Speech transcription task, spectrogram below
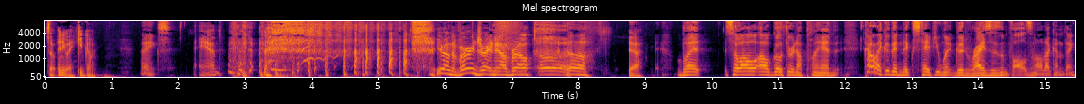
So anyway, keep going. Thanks. And You're on the verge right now, bro. oh, yeah. but so I'll I'll go through and I'll plan kind of like a good mixtape. You want good rises and falls and all that kind of thing.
